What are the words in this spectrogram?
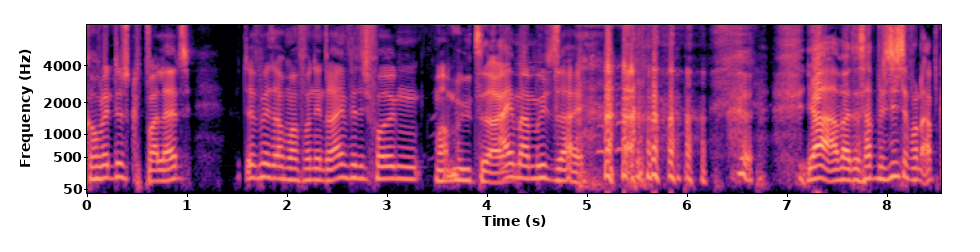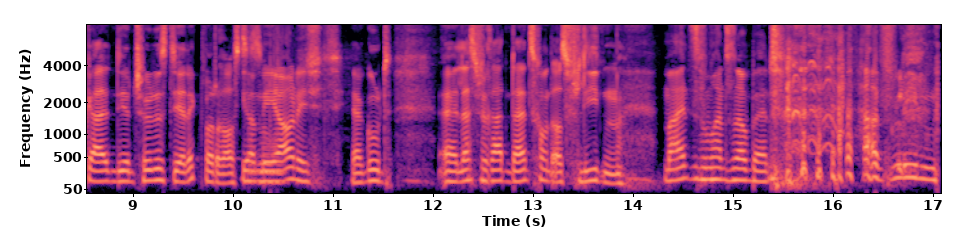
komplett durchgeballert. Dürfen wir jetzt auch mal von den 43 Folgen mal müde sein. einmal müde sein. Ja, aber das hat mich nicht davon abgehalten, dir ein schönes Dialektwort rauszusuchen. Ja, mir auch nicht. Ja, gut. Äh, lass mich raten, deins kommt aus Flieden. Meins ist vom Hans Norbert. Aus Flieden.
